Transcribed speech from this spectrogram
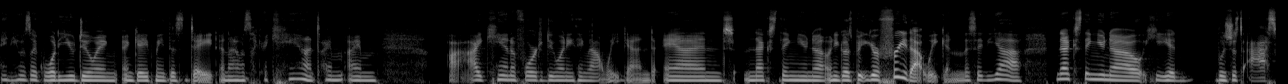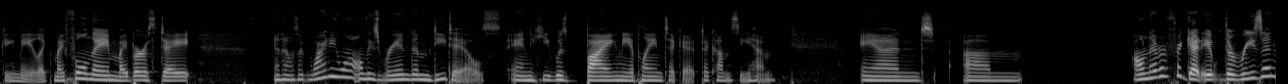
And he was like, What are you doing? And gave me this date. And I was like, I can't. I'm I'm I can't afford to do anything that weekend. And next thing you know, and he goes, But you're free that weekend. And I said, Yeah. Next thing you know, he had was just asking me like my full name, my birth date. And I was like, Why do you want all these random details? And he was buying me a plane ticket to come see him. And um I'll never forget it. The reason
